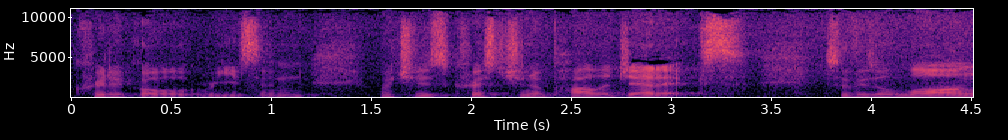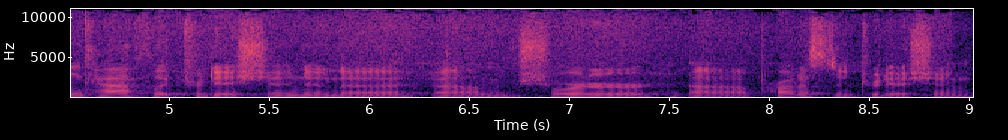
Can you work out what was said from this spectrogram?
critical reason, which is Christian apologetics. So there's a long Catholic tradition and a um, shorter uh, Protestant tradition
